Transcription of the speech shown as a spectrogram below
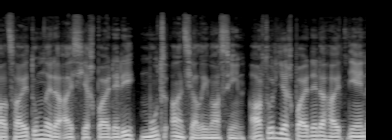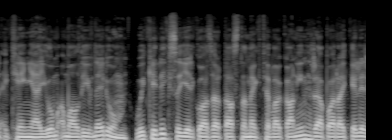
բացահայտումները այս եղբայրների մութ անցյալի մասին։ Արթուր եղբայրները հայտնի են Քենիայում, Մալդիվներում։ WikiLeaks-ը 2011 թվականին հրապարակել էր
